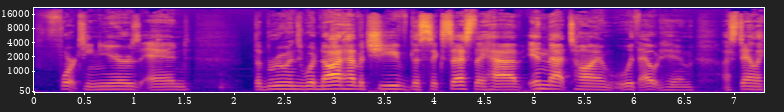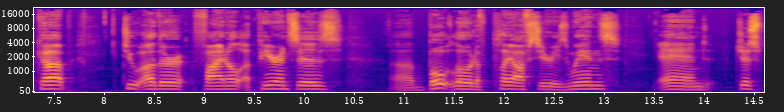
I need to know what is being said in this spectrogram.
14 years, and the Bruins would not have achieved the success they have in that time without him. A Stanley Cup, two other final appearances, a boatload of playoff series wins, and just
